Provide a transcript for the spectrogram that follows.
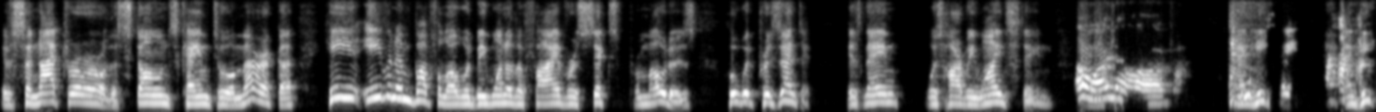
If Sinatra or the Stones came to America, he, even in Buffalo, would be one of the five or six promoters who would present it. His name was Harvey Weinstein Oh, I know. of. and he came, and he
